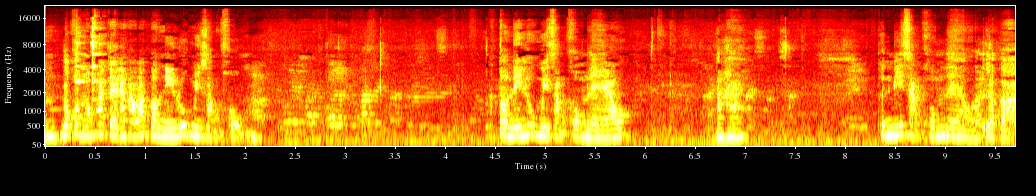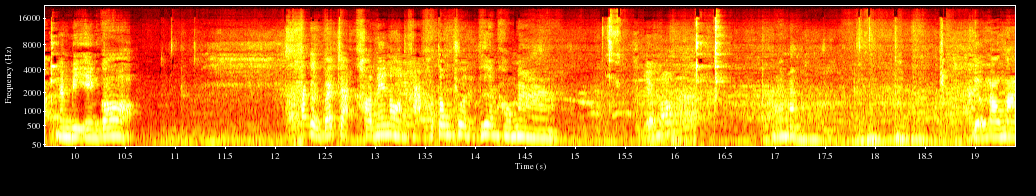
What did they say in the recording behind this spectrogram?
มทุกคนต้องเข้าใจนะคะ ว่าตอนนี้ลูกมีสังคม ตอนนี้ลูกมีสังคมแล้วนะคะเพิ่นมีสังคมแล้ว แล้วก็นางบีเองก็ ถ้าเกิดว่าจัดเขาแน่นอนค่ะ เขาต้องชวนเพื่อนเขามาเดี๋ยวมามาเดี๋ยวเรามา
